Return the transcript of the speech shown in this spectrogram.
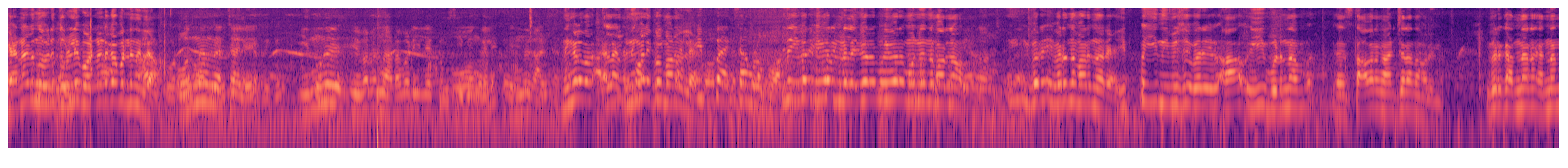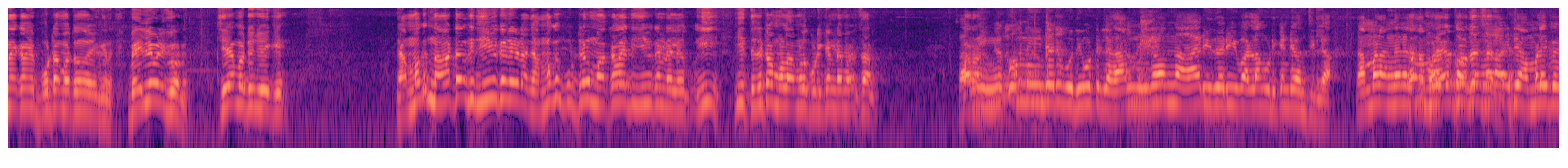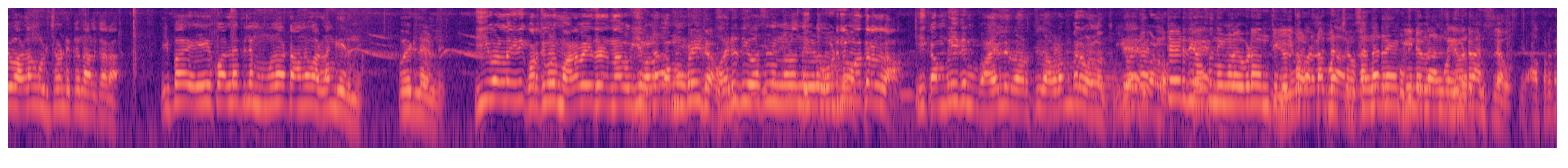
കിണറിന്ന് ഒരു തുള്ളി വെള്ളം എടുക്കാൻ പറ്റുന്നില്ല. ഒന്നെന്ന് വെച്ചാൽ ഇന്ന് ഇവരുടെ നടപടിയിലേക്ക് പോകുമെങ്കിൽ ഇന്ന് കാണിച്ചു നിങ്ങൾ അല്ല നിങ്ങൾ ഇപ്പൊ പറഞ്ഞില്ലേ? ഇപ്പൊ എക്സാമ്പിൾ പോവാം. ഇത് ഇവർ ഇവരുണ്ടല്ലോ ഇവർ ഇവരെ മുന്നിൽ നിന്ന് പറഞ്ഞോ? ഇവർ ഇവരെന്ന് പറയുന്നറിയാം ഇപ്പൊ ഈ നിമിഷം ഇവർ ആ ഈ വിടുന്ന സ്ഥാപനം കാണിച്ചാലെന്ന് പറയുന്നത്. ഇവർക്ക് അന്നേരം എന്നേക്കാൻ പൂട്ടാൻ പറ്റുമെന്ന് ചോദിക്കുന്നത്. വെല്ലുവിളിക്കുമെന്ന് ചെയ്യാൻ പറ്റുമെന്ന് ചോദിക്കുക നമുക്ക് നാട്ടുകാർക്ക് ജീവിക്കേണ്ട നമുക്ക് കുട്ടികൾ മക്കളായിട്ട് ജീവിക്കണ്ടല്ലോ ഈ ഈ തീട്ടമുള്ള നമ്മൾ കുടിക്കേണ്ട സാർ സാർ നിങ്ങൾക്കൊന്നും ഇതിന്റെ ഒരു ബുദ്ധിമുട്ടില്ല. കാരണം നിങ്ങളൊന്നും ആരും ഇതുവരെ ഈ വെള്ളം കുടിക്കേണ്ടി വന്നിട്ടില്ല. നമ്മൾ അങ്ങനെ പ്രദേശമല്ലേ? കൊല്ലങ്ങളായിട്ട് നമ്മളിപ്പോ വെള്ളം കുടിച്ചോണ്ടിരിക്കുന്ന ആൾക്കാരാ. ഇപ്പൊ ഈ കൊല്ലത്തിൽ മൂന്നോട്ടാണ് വെള്ളം കയറുന്നത് വീട്ടിലുള്ളിൽ ഈ വെള്ളം ഇനി കുറച്ചും കൂടി മഴ പെയ്ത് ഈ വെള്ളം കംപ്ലീറ്റ് ഒരു ദിവസം നിങ്ങൾ തോട്ടിൽ മാത്രമല്ല ഈ കംപ്ലീറ്റ് വയലിൽ നിറച്ച് അവിടം വരെ വെള്ളം ഈ വെള്ളം. ഒരു ദിവസം നിങ്ങൾ ഇവിടെ മനസ്സിലാവും.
